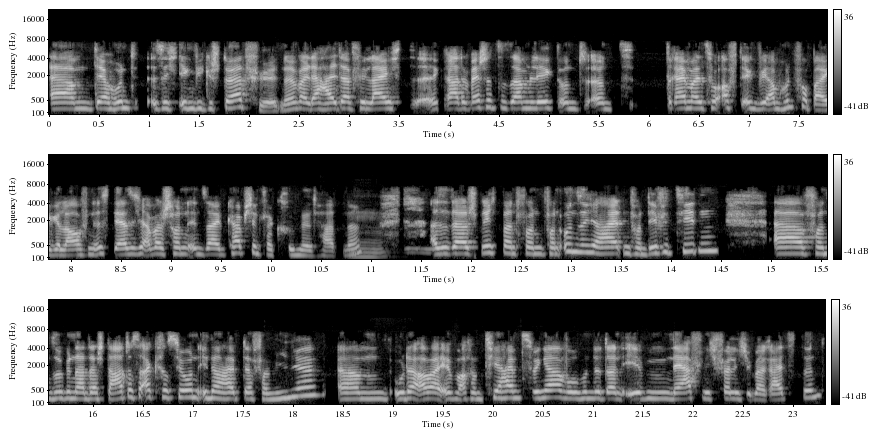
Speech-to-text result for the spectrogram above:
ähm, der Hund sich irgendwie gestört fühlt, ne? weil der Halter vielleicht äh, gerade Wäsche zusammenlegt und, und dreimal zu oft irgendwie am Hund vorbeigelaufen ist, der sich aber schon in sein Körbchen verkrümelt hat. Ne? Mhm. Also da spricht man von, von Unsicherheiten, von Defiziten, äh, von sogenannter Statusaggression innerhalb der Familie ähm, oder aber eben auch im Tierheimzwinger, wo Hunde dann eben nervlich völlig überreizt sind.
